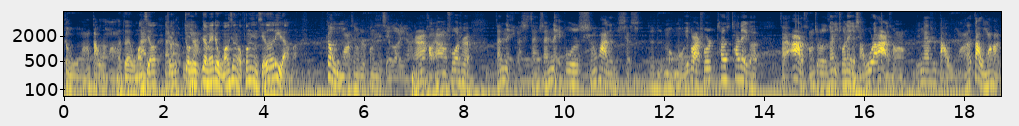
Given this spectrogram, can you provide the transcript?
正五芒、大五芒啊，，对，五芒星代就是就是认为这五芒星有封印邪恶的力量嘛。正五芒星是封印邪恶力量，当然好像说是咱哪个咱咱哪部神话的小某某一段说他他这个在二层，就是咱你说那个小屋的二层，应该是大五芒，那大五芒好像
